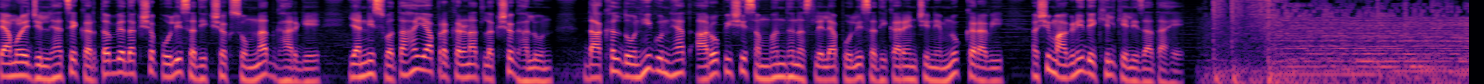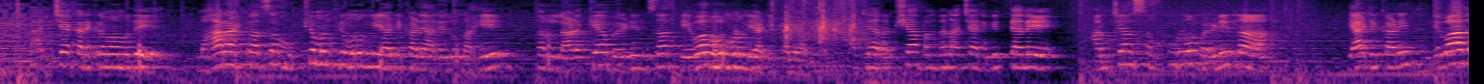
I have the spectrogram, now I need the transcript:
त्यामुळे जिल्ह्याचे कर्तव्यदक्ष पोलीस अधीक्षक सोमनाथ घारगे यांनी स्वतः या प्रकरणात लक्ष घालून दाखल दोन्ही गुन्ह्यात आरोपीशी संबंध नसलेल्या पोलीस अधिकाऱ्यांची नेमणूक करावी अशी मागणी देखील केली जात आहे. आजच्या कार्यक्रमामध्ये महाराष्ट्राचा मुख्यमंत्री म्हणून मी या ठिकाणी आलेलो नाही तर लाडक्या बहिणींचा देवाभाऊ म्हणून या ठिकाणी आलो. त्या रक्षाबंधनाच्या निमित्ताने आमच्या संपूर्ण बहिणींना या ठिकाणी धन्यवाद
